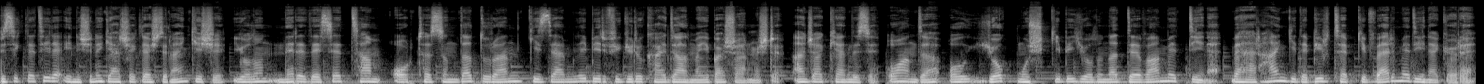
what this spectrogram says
Bisikletiyle inişini gerçekleştiren kişi yolun neredeyse tam ortasında duran gizemli bir figürü kayda almayı başarmıştı. Ancak kendisi o anda o yokmuş gibi yoluna devam ettiğine ve herhangi de bir tepki vermediğine göre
